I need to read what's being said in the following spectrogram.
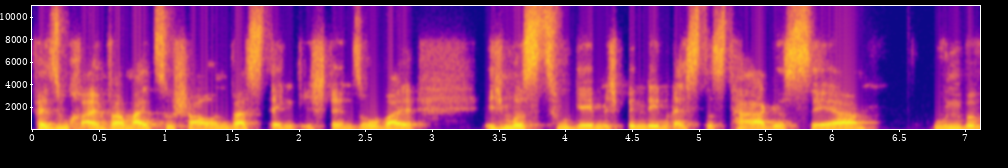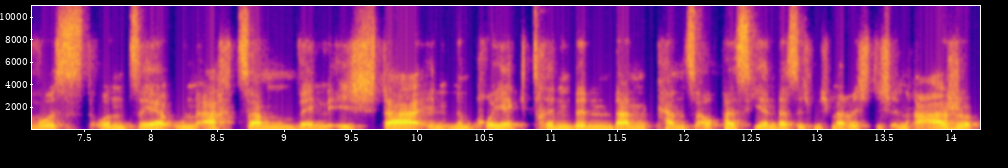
versuche einfach mal zu schauen, was denke ich denn so, weil ich muss zugeben, ich bin den Rest des Tages sehr unbewusst und sehr unachtsam. Wenn ich da in einem Projekt drin bin, dann kann es auch passieren, dass ich mich mal richtig in Rage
